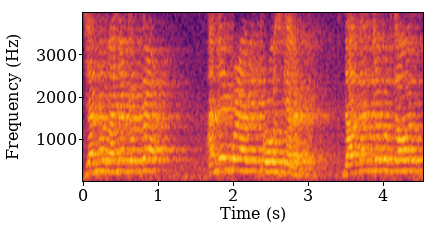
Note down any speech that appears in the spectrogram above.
ज्यांना माझ्याकरता अनेक वेळा आम्ही प्रवास केला दादांच्या वर जाऊन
